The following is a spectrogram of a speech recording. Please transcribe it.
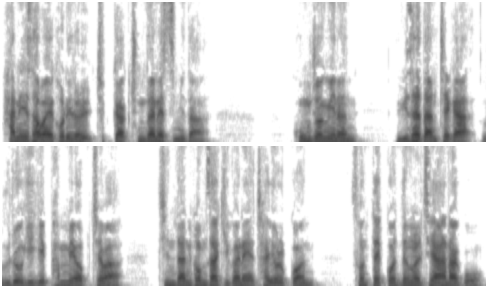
한의사와의 거래를 즉각 중단했습니다. 공정위는 의사단체가 의료기기 판매업체와 진단검사기관의 자율권, 선택권 등을 제한하고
